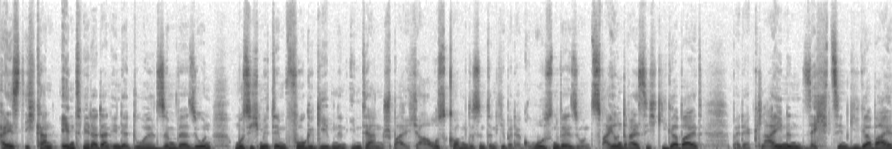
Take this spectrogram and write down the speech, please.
Heißt, ich kann entweder dann in der Dual-SIM-Version, muss ich mit dem vorgegebenen internen Speicher auskommen. Das sind dann hier bei der großen Version 32 GB, bei der kleinen 16 GB.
